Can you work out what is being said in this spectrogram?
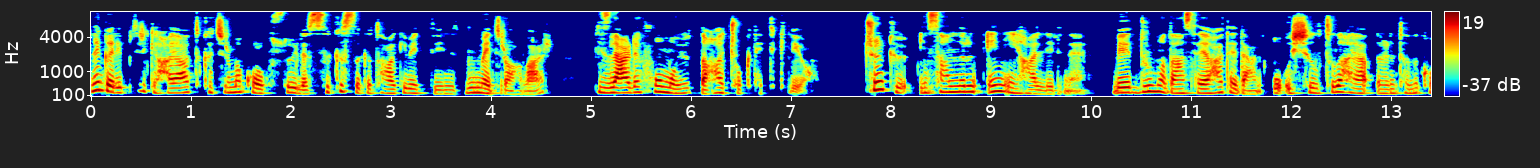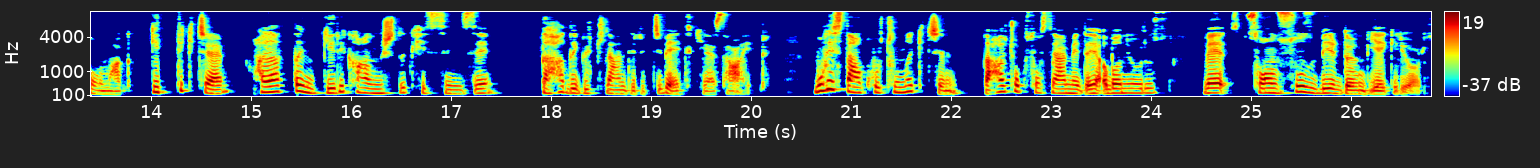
ne gariptir ki hayatı kaçırma korkusuyla sıkı sıkı takip ettiğimiz bu mecralar bizlerde FOMO'yu daha çok tetikliyor. Çünkü insanların en iyi hallerine ve durmadan seyahat eden o ışıltılı hayatlarına tanık olmak gittikçe hayatta geri kalmışlık hissimizi daha da güçlendirici bir etkiye sahip. Bu histen kurtulmak için daha çok sosyal medyaya abanıyoruz ve sonsuz bir döngüye giriyoruz.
